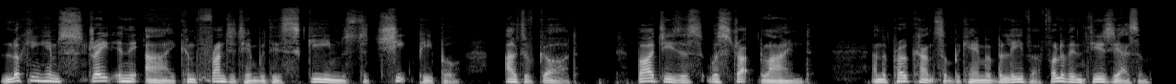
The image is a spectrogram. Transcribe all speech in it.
looking him straight in the eye, confronted him with his schemes to cheat people out of God. Bar Jesus was struck blind, and the proconsul became a believer, full of enthusiasm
